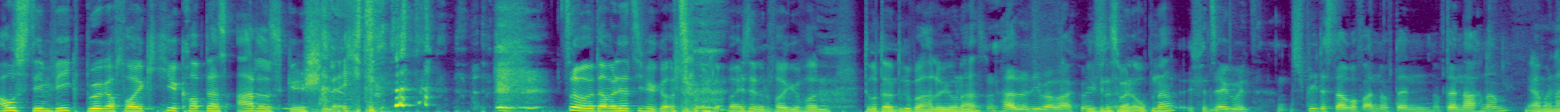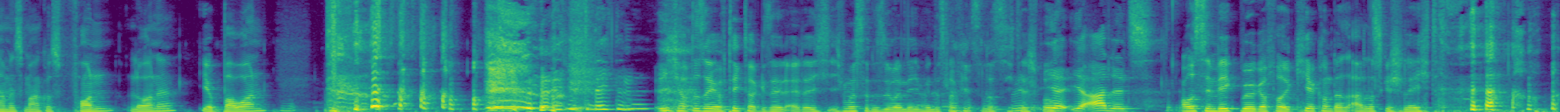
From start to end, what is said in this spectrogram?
Aus dem Weg, Bürgervolk, hier kommt das Adelsgeschlecht. so, damit herzlich willkommen zu einer weiteren Folge von Drunter und Drüber. Hallo Jonas. Hallo lieber Markus. Wie findest du meinen Opener? Ich finde sehr gut. Spielt es darauf an, auf deinen, auf deinen Nachnamen? Ja, mein Name ist Markus von Lorne, ihr Bauern. Ich habe das euch auf TikTok gesehen, Alter. Ich, ich musste das übernehmen. Das war viel zu lustig, der Spruch. Ihr, ihr Adels. Aus dem Weg, Bürgervolk. Hier kommt das Adelsgeschlecht.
